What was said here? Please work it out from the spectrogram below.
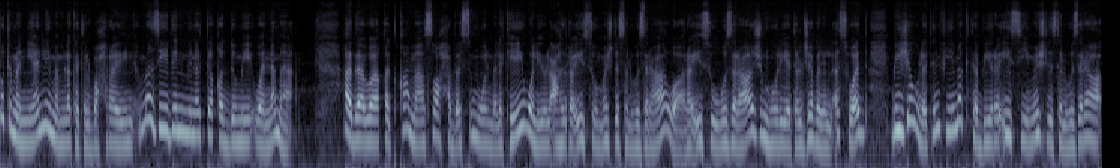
متمنيا لمملكة البحرين مزيد من التقدم والنماء. هذا وقد قام صاحب السمو الملكي ولي العهد رئيس مجلس الوزراء ورئيس وزراء جمهورية الجبل الأسود بجولة في مكتب رئيس مجلس الوزراء.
